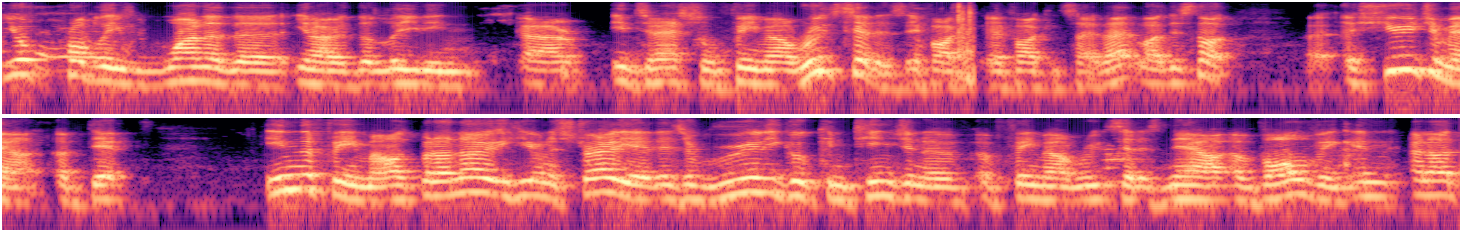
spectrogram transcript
you're probably one of the you know the leading uh, international female route setters, if I if I can say that. Like, there's not a, a huge amount of depth in the females, but I know here in Australia there's a really good contingent of, of female route setters now evolving, and and I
